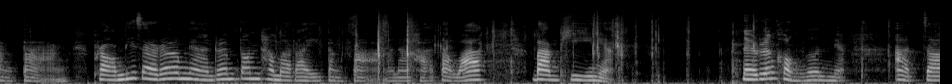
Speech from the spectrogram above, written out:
ต่างๆ พร้อมที่จะเริ่มงานเริ่มต้นทำอะไรต่างๆนะคะ แต่ว่าบางทีเนี่ย ในเรื่องของเงินเนี่ยอาจจะ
